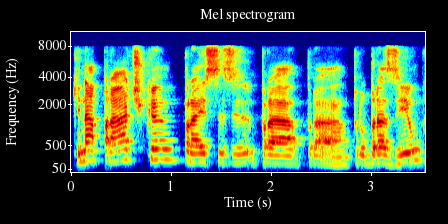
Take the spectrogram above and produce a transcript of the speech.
que na prática, para o Brasil,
